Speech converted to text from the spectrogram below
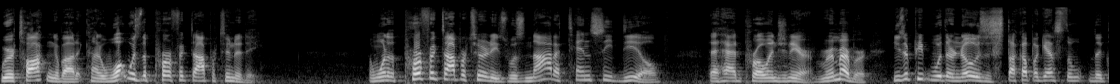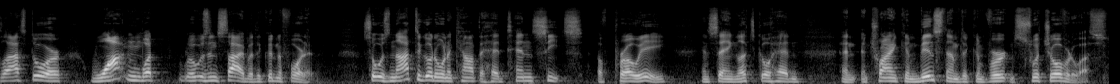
We were talking about it, kind of what was the perfect opportunity? And one of the perfect opportunities was not a 10 seat deal that had pro engineer. Remember, these are people with their noses stuck up against the, the glass door, wanting what, what was inside, but they couldn't afford it. So it was not to go to an account that had 10 seats of Pro E and saying, let's go ahead and, and, and try and convince them to convert and switch over to us.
